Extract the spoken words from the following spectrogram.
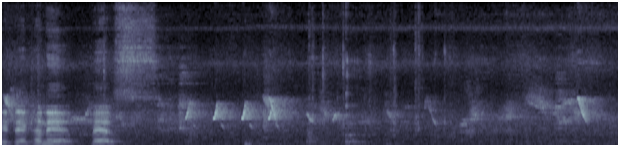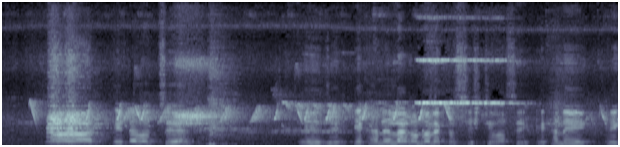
এটা এখানে, ব্যাস। আর এটা হচ্ছে, এই যে এখানে লাগানোর একটা সিস্টেম আছে। এখানে এই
